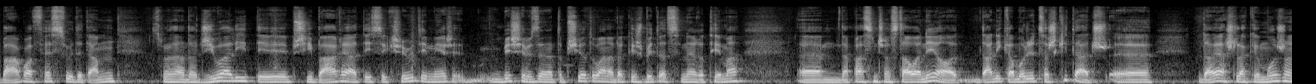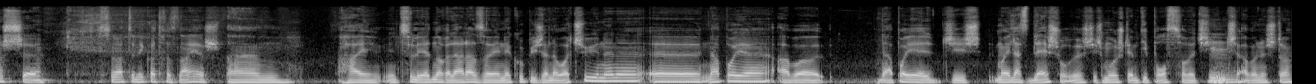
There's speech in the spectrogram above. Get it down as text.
Bar fest de Dam man an der Giwali de Schibare hat die Security bisschen wie adaptiert waren da gesplittert szenere Thema. Ähm, da passen schon Dauer näher. Danika Mo zerskitasch äh, da ja schlacke Mo Nick neisch haj, celo jedno relada za je ne kupiš, že naočil in ne e, napoje, ampak napoje, čiž moj las blešo, veš, čiž možeš tam ti posore činč, mm. ampak nešto.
